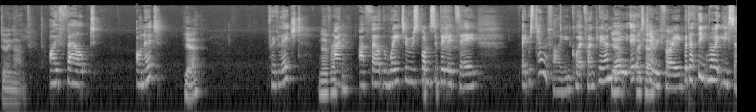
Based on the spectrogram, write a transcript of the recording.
doing that? I felt honoured, Yeah? privileged, Nerve wracking? I felt the weight of responsibility. It was terrifying, quite frankly, Andy. Yeah, it was okay. terrifying, but I think rightly so.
